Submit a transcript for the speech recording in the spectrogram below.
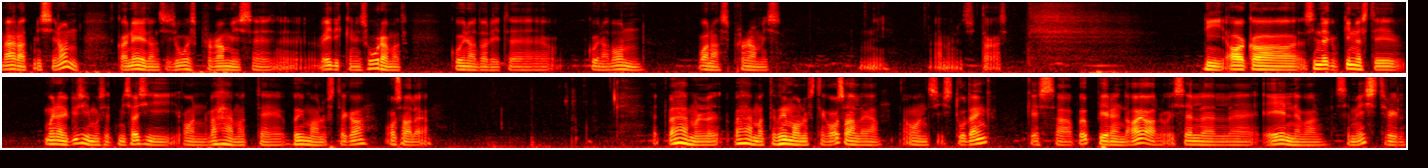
määrad, mis siin on, ka need on siis uues programmis äh, veidikene suuremad, kui nad olid, kui nad on vanas programmis. nii, lähme nüüd siit tagasi nii, aga siin tekib kindlasti mõnel küsimus, et mis asi on vähemate võimalustega osaleja. et vähemal, vähemate võimalustega osaleja on siis tudeng, kes saab õpirände ajal või sellel eelneval semestril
